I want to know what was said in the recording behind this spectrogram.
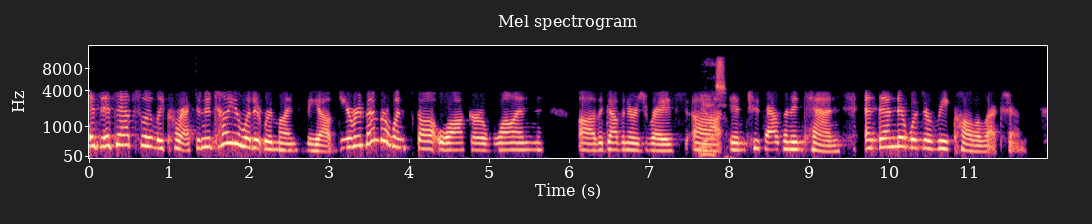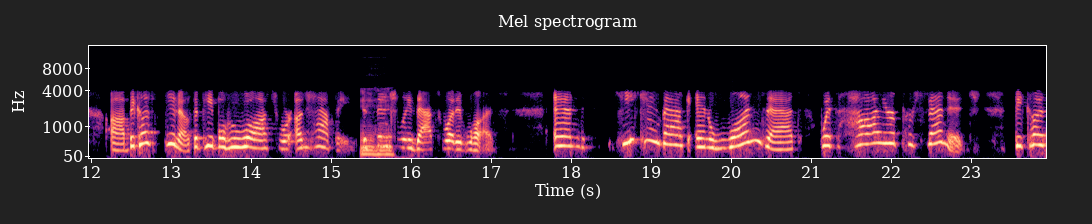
It's, it's absolutely correct, and to tell you what it reminds me of. Do you remember when Scott Walker won? uh, the governor's race uh, yes. in 2010, and then there was a recall election. Uh, because you know the people who lost were unhappy. Mm-hmm. Essentially, that's what it was. And he came back and won that with higher percentage because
